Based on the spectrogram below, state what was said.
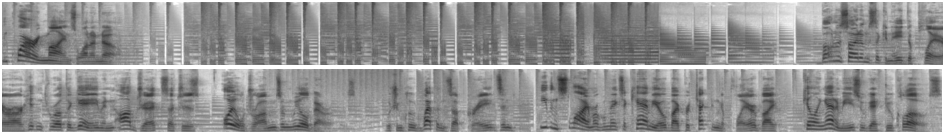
inquiring minds want to know. Bonus items that can aid the player are hidden throughout the game in objects such as oil drums and wheelbarrows, which include weapons upgrades and even Slimer who makes a cameo by protecting the player by killing enemies who get too close.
